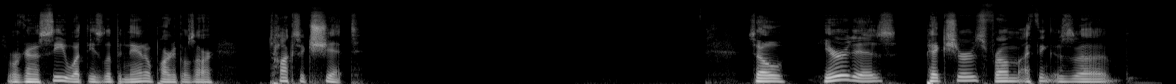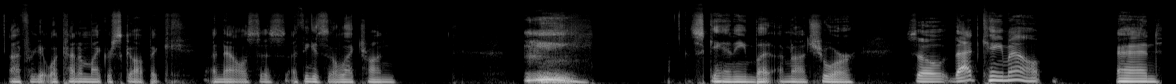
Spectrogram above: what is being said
so we're going to see what these lipid nanoparticles are toxic shit. So here it is pictures from, I think is a, uh, I forget what kind of microscopic analysis. I think it's electron scanning, but I'm not sure. So that came out, and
